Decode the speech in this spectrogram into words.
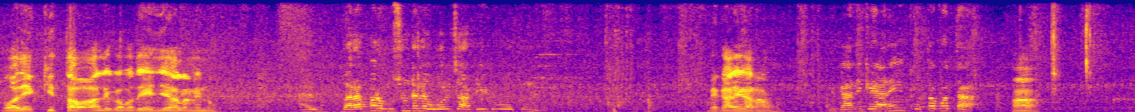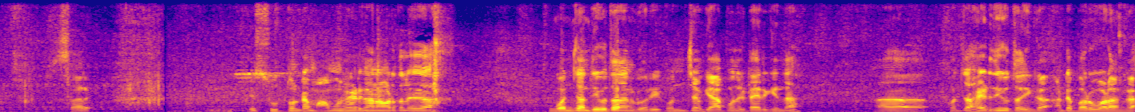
నువ్వు అది ఎక్కిస్తావా లేకపోతే ఏం చేయాలా అవి బరాబర్ కూర్చుంటే ఓల్స్ అటు ఇటు పోతుంది. మెకానిక్ అనా కొత్త కొత్త. సరే. చూస్తుంటే మామూలు హైట్ కనబడతలేదుగా. కొంచెం దిగుతుంది అనుకోరి కొంచెం గ్యాప్ ఉంది టైర్ కింద. కొంచెం హైట్ దిగుతుంది ఇంకా అంటే బరువు పడంగా.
